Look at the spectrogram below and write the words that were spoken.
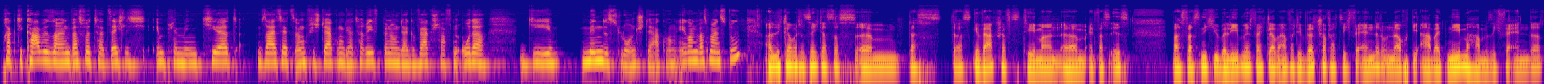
praktikabel sein, was wird tatsächlich implementiert, sei es jetzt irgendwie Stärkung der Tarifbindung der Gewerkschaften oder die Mindestlohnstärkung. Egon, was meinst du? Also ich glaube tatsächlich, dass das, ähm, dass das Gewerkschaftsthema ähm, etwas ist, was, was nicht überleben wird, weil ich glaube einfach, die Wirtschaft hat sich verändert und auch die Arbeitnehmer haben sich verändert.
